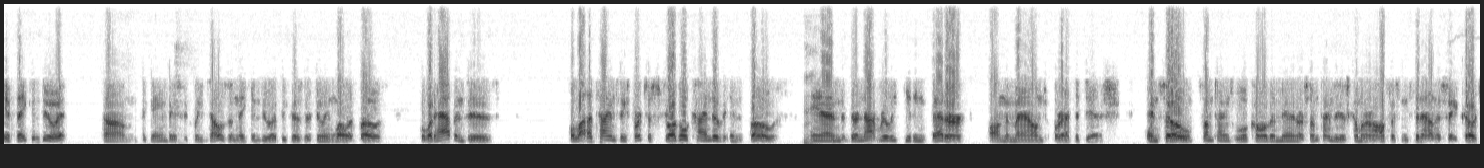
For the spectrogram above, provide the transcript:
if they can do it, um, the game basically tells them they can do it because they're doing well at both. But what happens is a lot of times they start to struggle kind of in both and they're not really getting better on the mound or at the dish. And so sometimes we'll call them in or sometimes they just come in our office and sit down and say, coach,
